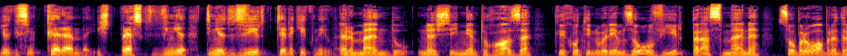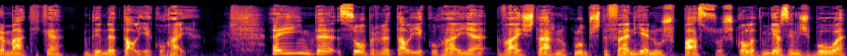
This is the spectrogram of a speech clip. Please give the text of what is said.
e eu disse assim: caramba, isto parece que vinha, tinha de vir ter aqui comigo. Armando Nascimento Rosa, que continuaremos a ouvir para a semana sobre a obra dramática de Natália Correia. Ainda sobre Natália Correia, vai estar no Clube Estefânia, no espaço Escola de Mulheres em Lisboa,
